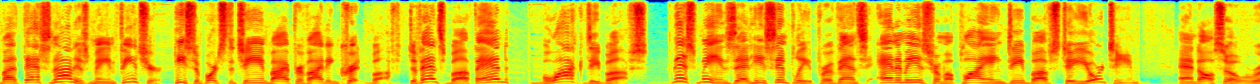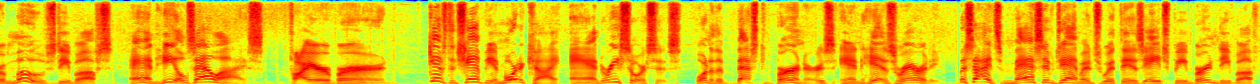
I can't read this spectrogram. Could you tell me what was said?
but that's not his main feature. He supports the team by providing crit buff, defense buff, and block debuffs. This means that he simply prevents enemies from applying debuffs to your team and also removes debuffs and heals allies. Fire Burn gives the champion Mordecai and resources, one of the best burners in his rarity. Besides massive damage with his HP burn debuff,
